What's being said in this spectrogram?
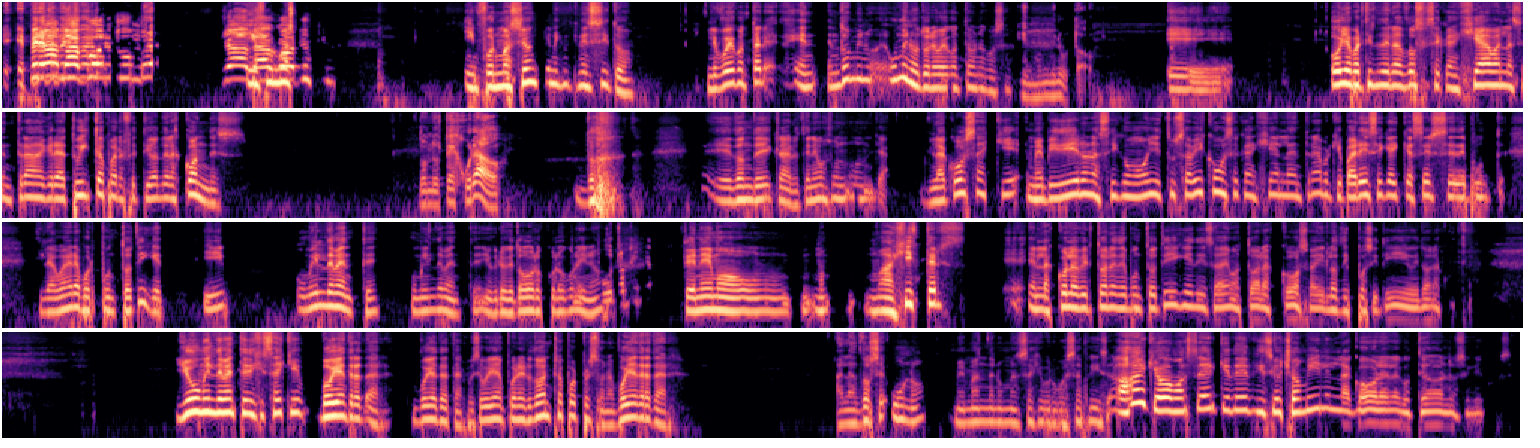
Eh, espera, me acostumbré. Ya me información, información que necesito. Le voy a contar en, en dos minutos, un minuto le voy a contar una cosa. En un minuto. Eh, hoy a partir de las 12 se canjeaban las entradas gratuitas para el Festival de las Condes donde usted es jurado. Eh, donde, claro, tenemos un, ya. La cosa es que me pidieron así como, oye, ¿tú sabés cómo se canjean la entrada? Porque parece que hay que hacerse de punto. Y la weá era por punto ticket. Y humildemente, humildemente, yo creo que todos los colocolinos tenemos un magisters en las colas virtuales de Punto Ticket y sabemos todas las cosas y los dispositivos y todas las cuestiones. Yo humildemente dije, ¿sabes qué? Voy a tratar, voy a tratar. Pues se voy a poner dos entradas por persona, voy a tratar. A las 12.1 me mandan un mensaje por WhatsApp y dice, ay, ¿qué vamos a hacer? Que de 18.000 en la cola, en la cuestión, no sé qué cosa.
